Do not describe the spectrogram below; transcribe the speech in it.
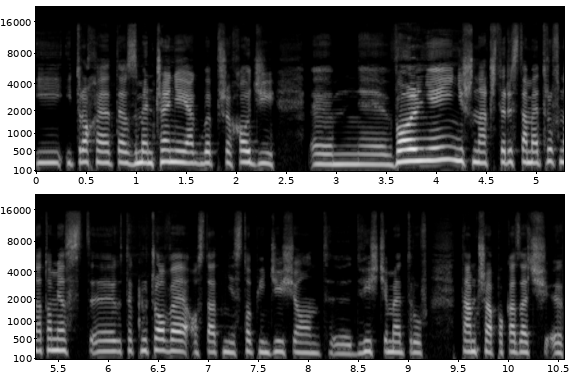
i, i trochę to zmęczenie jakby przechodzi wolniej niż na 400 metrów, natomiast y, te kluczowe ostatnie 150, 200 metrów, tam trzeba pokazać y,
